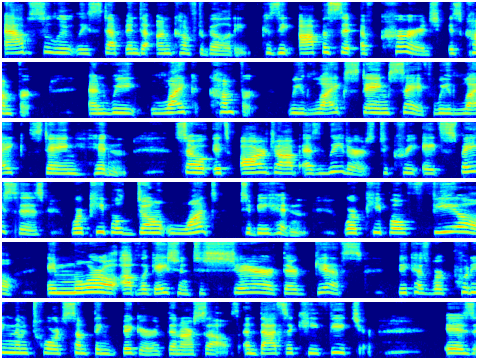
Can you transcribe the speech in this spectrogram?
absolutely step into uncomfortability because the opposite of courage is comfort. And we like comfort. We like staying safe. We like staying hidden. So it's our job as leaders to create spaces where people don't want to be hidden, where people feel a moral obligation to share their gifts because we're putting them towards something bigger than ourselves. And that's a key feature is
